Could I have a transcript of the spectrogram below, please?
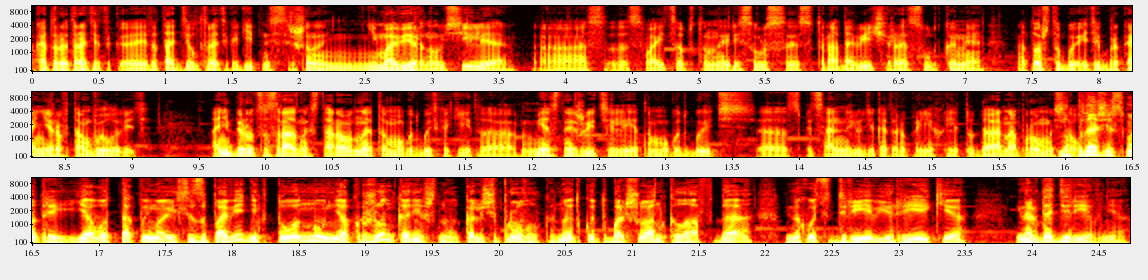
который тратит, э, этот отдел тратит какие-то совершенно неимоверные усилия, а, свои собственные ресурсы с утра до вечера, сутками, на то, чтобы этих браконьеров там выловить. Они берутся с разных сторон, это могут быть какие-то местные жители, это могут быть э, специальные люди, которые приехали туда на промысел. Ну, подожди, смотри, я вот так понимаю, если заповедник, то ну, не окружен, конечно, колючей проволокой, но это какой-то большой анклав, да, где находятся деревья, реки, иногда деревня.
